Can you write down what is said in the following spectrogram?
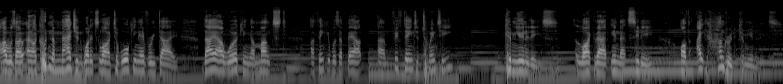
I was, uh, and I couldn't imagine what it's like to walk in every day. They are working amongst I think it was about um, 15 to 20 communities like that in that city of 800 communities.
